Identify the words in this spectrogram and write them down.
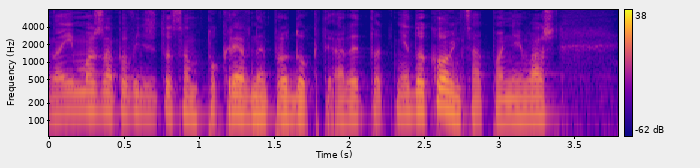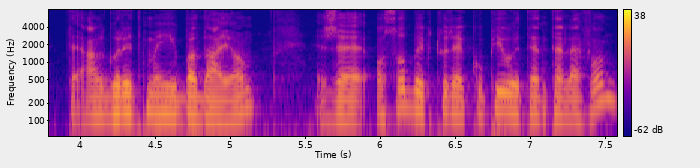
No i można powiedzieć, że to są pokrewne produkty, ale tak nie do końca, ponieważ te algorytmy ich badają, że osoby, które kupiły ten telefon,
